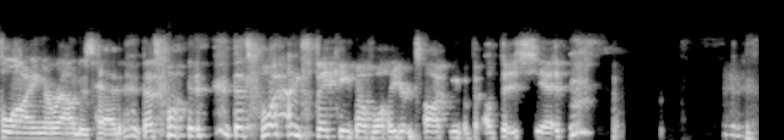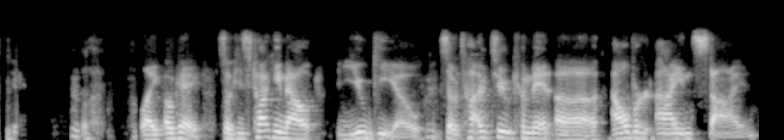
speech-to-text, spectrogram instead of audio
flying around his head. That's what that's what I'm thinking of while you're talking about this shit. Like okay, so he's talking about Yu-Gi-Oh. So time to commit uh Albert Einstein.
